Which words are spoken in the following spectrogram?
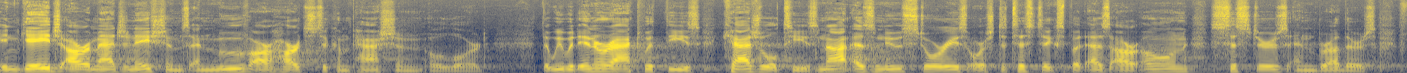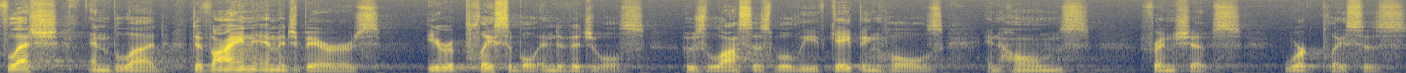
Engage our imaginations and move our hearts to compassion, O Lord, that we would interact with these casualties not as news stories or statistics, but as our own sisters and brothers, flesh and blood, divine image bearers, irreplaceable individuals whose losses will leave gaping holes in homes, friendships, workplaces,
